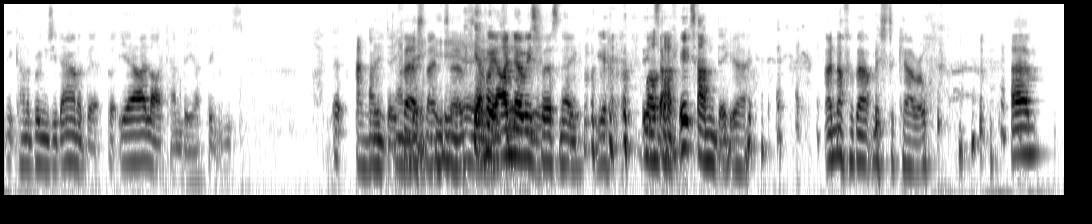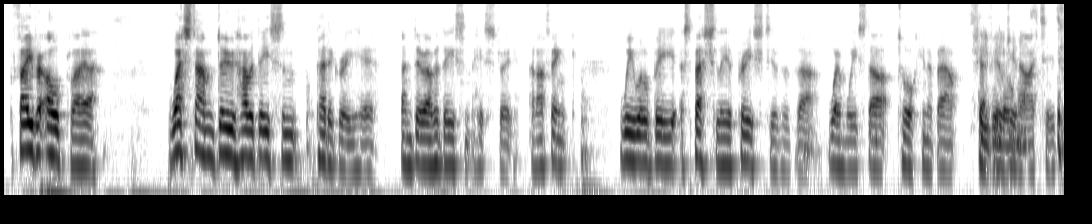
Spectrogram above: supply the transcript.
it kind of brings you down a bit. But yeah, I like Andy. I think he's. uh, Andy, Andy. first name Yeah, but I know his first name. yeah. Well it's, done. it's Andy. Yeah. Enough about Mr. Carroll. Um, Favourite old player. West Ham do have a decent pedigree here and do have a decent history, and I think we will be especially appreciative of that when we start talking about Sheffield. United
